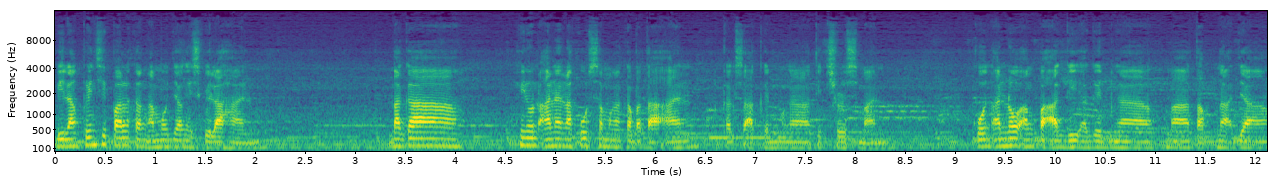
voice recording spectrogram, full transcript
bilang principal kang amo dyan eskwelahan naga hinunanan ako sa mga kabataan kag sa akin mga teachers man kung ano ang paagi agad nga matapna diyang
